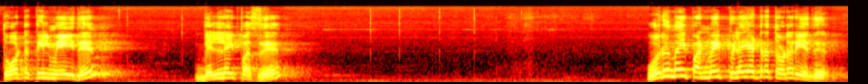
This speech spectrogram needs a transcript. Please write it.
தோட்டத்தில் மேய்து. வெள்ளை பசு. ஒருமை பன்மை பிழையற்ற தொடர் எது?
